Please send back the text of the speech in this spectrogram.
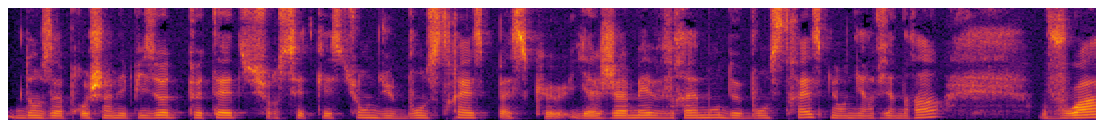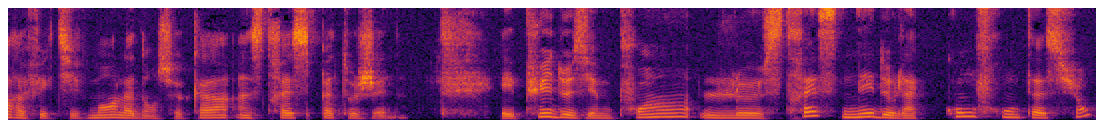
dans un prochain épisode peut-être sur cette question du bon stress, parce qu'il n'y a jamais vraiment de bon stress, mais on y reviendra, voir effectivement, là dans ce cas, un stress pathogène. Et puis, deuxième point, le stress naît de la confrontation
